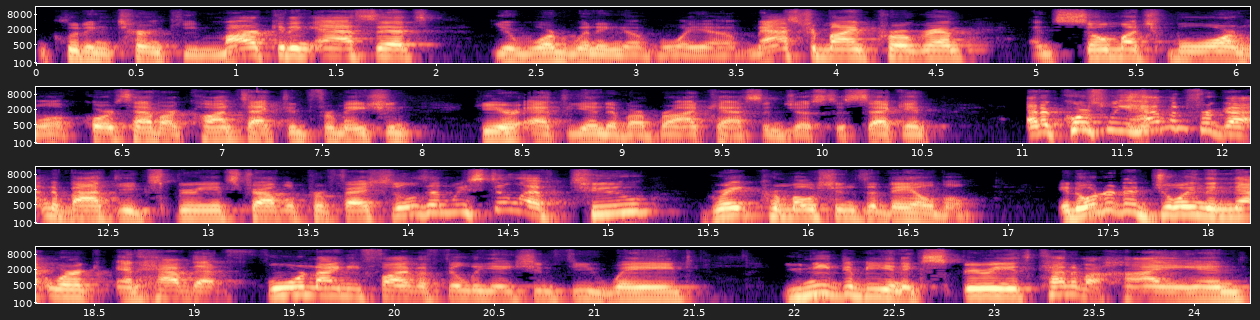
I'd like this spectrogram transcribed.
including turnkey marketing assets, the award winning Avoya Mastermind program, and so much more. And we'll, of course, have our contact information here at the end of our broadcast in just a second. And of course, we haven't forgotten about the experienced travel professionals, and we still have two great promotions available. In order to join the network and have that 495 affiliation fee waived, you need to be an experienced, kind of a high-end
